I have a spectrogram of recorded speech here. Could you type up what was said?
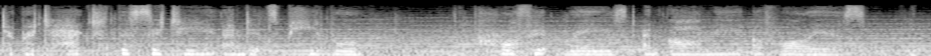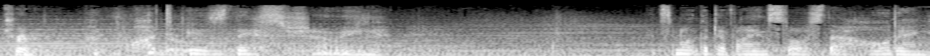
To protect the city and its people, the prophet raised an army of warriors. Trinity. But what No. is this showing? It's not the divine source they're holding.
